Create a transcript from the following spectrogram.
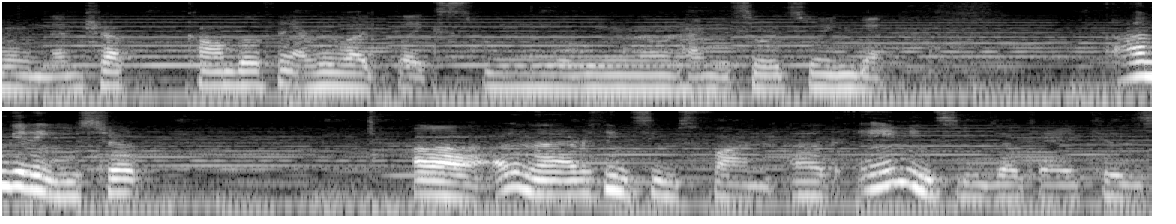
remote and nunchuck combo thing, I really like like swinging the Wii remote and having the sword swing, but I'm getting used to it. Uh, other than that, everything seems fun. Uh, the aiming seems okay, because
